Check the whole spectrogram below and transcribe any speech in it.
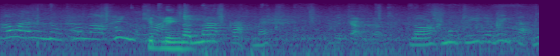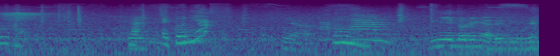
พ่อไพเป็นหนูทดลองให้หนูคลิปลิง จนมากกัดไหมไม่กัดครับ เหรอเมื่อกี้จะวิ่งกัดลูกเนี่ยน่ะไอตัวเนี้ยอืม มีตัวหนึงอะได้ดู เด็ก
